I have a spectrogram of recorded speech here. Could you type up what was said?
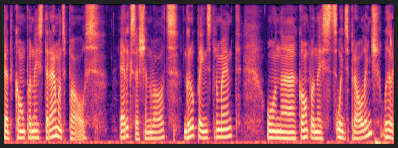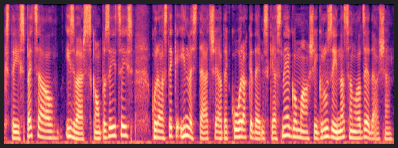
kad komponists Rēmons Pauls, Eriks Ešenvalds, grupa instrumenti un komponists Uģis Prauliņš uzrakstīja speciāli izvērstas kompozīcijas, kurās tika investēta šajā kora akadēmiskajā sniegumā šī Grūzija nacionālā dziedāšana.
